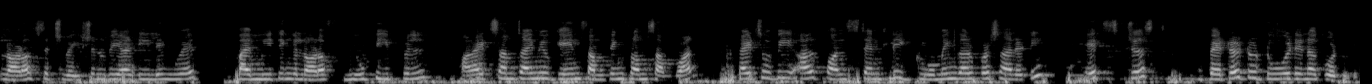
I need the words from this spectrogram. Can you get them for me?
a lot of situation we are dealing with by meeting a lot of new people all right sometime you gain something from someone right so we are constantly grooming our personality it's just better to do it in a good way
